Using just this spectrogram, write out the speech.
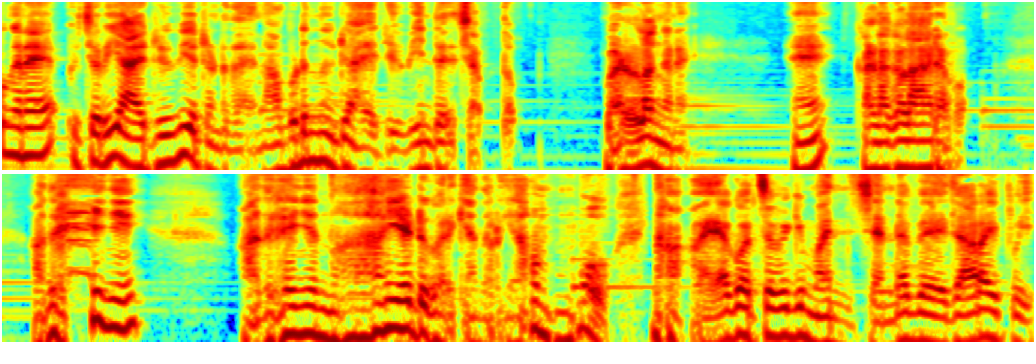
ഇങ്ങനെ ഒരു ചെറിയ അരുവിയിട്ടുണ്ടായിരുന്നു അവിടെ നിന്ന് ഒരു അരുവിന്റെ ശബ്ദം. വെള്ളം ഇങ്ങനെ ഏ കളകളാരവം അത് കഴിഞ്ഞ് അത് കഴിഞ്ഞ് നായായിട്ട് കുറയ്ക്കാൻ തുടങ്ങി. അമ്മോ നായ കുറച്ചപ്പോഴേക്ക് മനുഷ്യന്റെ ബേജാറായിപ്പോയി.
